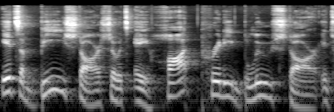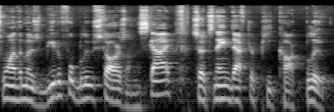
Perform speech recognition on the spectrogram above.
It's a B star, so it's a hot, pretty blue star. It's one of the most beautiful blue stars on the sky, so it's named after peacock blue.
